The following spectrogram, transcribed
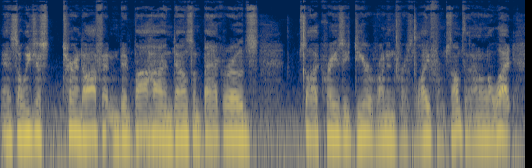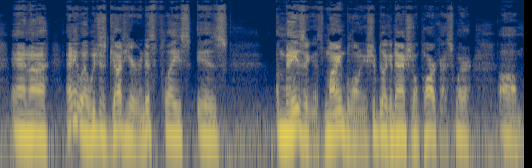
And so we just turned off it and been Baja and down some back roads. Saw a crazy deer running for his life from something I don't know what. And uh, anyway, we just got here, and this place is amazing. It's mind blowing. It should be like a national park, I swear. Um,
